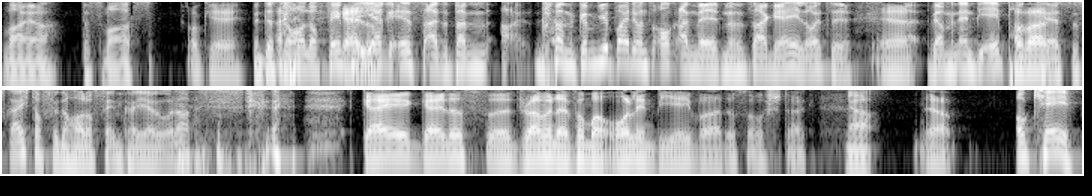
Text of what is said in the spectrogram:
war er. Das war's. Okay. Wenn das eine Hall of Fame-Karriere ist, also dann, dann können wir beide uns auch anmelden und sagen, hey Leute, ja. Äh, wir haben einen NBA-Podcast, das reicht doch für eine Hall of Fame-Karriere, oder? geil, geil, dass äh, Drummond einfach mal All-NBA war, das ist auch stark. Ja. Ja. Okay.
